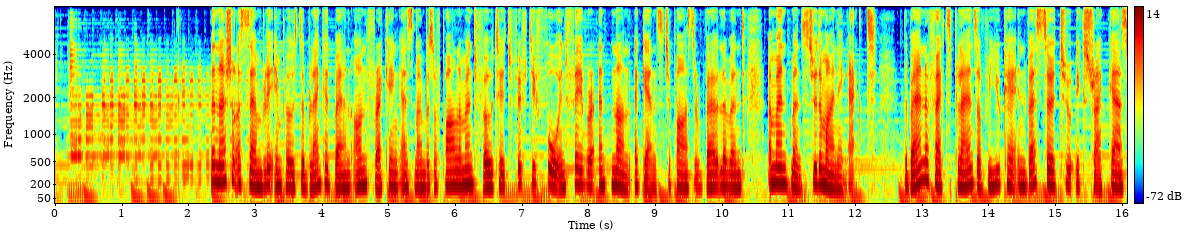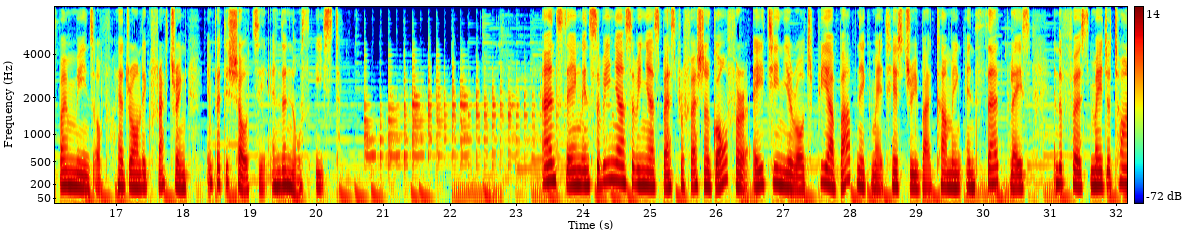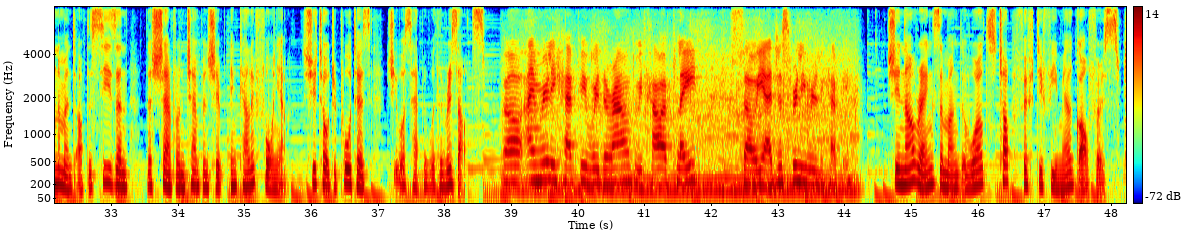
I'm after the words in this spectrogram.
The National Assembly imposed a blanket ban on fracking as members of parliament voted 54 in favour and none against to pass the relevant amendments to the Mining Act. The ban affects plans of a UK investor to extract gas by means of hydraulic fracturing in Petišovci in the northeast. And staying in Slovenia, Slovenia's best professional golfer, 18 year old Pia Babnik, made history by coming in third place in the first major tournament of the season, the Chevron Championship in California. She told reporters she was happy with the results. Well, I'm really happy with the round, with how I played. So, yeah, just really, really happy. She now ranks among the world's top 50 female golfers.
